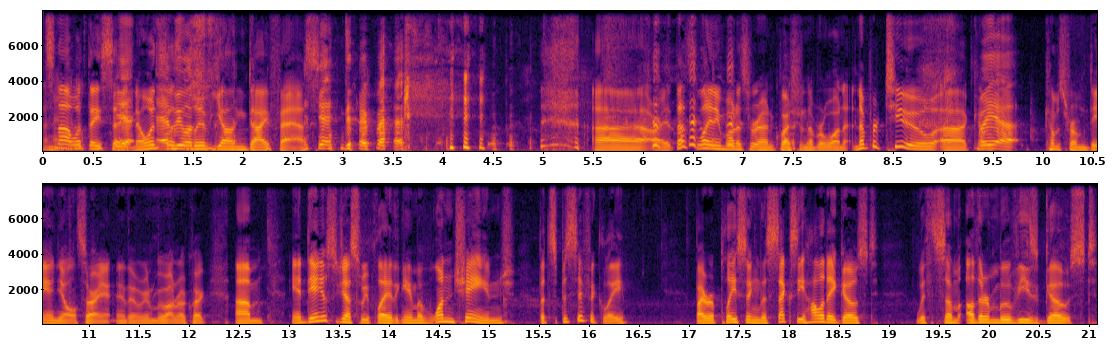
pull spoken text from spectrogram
That's not what they say. Yeah, no one says live young, die fast. die fast. Uh, all right, that's lightning bonus round question number one. Number two uh, comes, But yeah, comes from Daniel. Sorry, and then we're going to move on real quick. Um, and Daniel suggests we play the game of one change, but specifically by replacing the sexy holiday ghost with some other movie's ghost.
